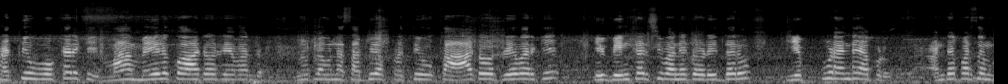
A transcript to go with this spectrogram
ప్రతి ఒక్కరికి మా మేలుకు ఆటో డ్రైవర్ గ్రూప్లో ఉన్న సభ్యుల ప్రతి ఒక్క ఆటో డ్రైవర్కి ఈ వెంకట్ శివ్ అనేటోడు ఇద్దరు. ఎప్పుడంటే అప్పుడు హండ్రెడ్ పర్సెంట్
